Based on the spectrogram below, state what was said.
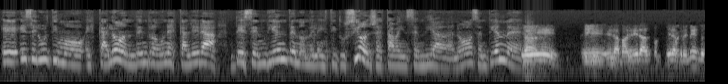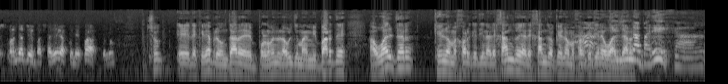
eh, es el último escalón dentro de una escalera descendiente en donde la institución ya estaba incendiada, ¿no? ¿Se entiende? Sí, eh, Sí, era, sí, era, sí. era tremendo, ese mandato de pasarela fue nefasto, ¿no? Yo eh, les quería preguntar, eh, por lo menos la última de mi parte, a Walter, ¿qué es lo mejor que tiene Alejandro? Y Alejandro, ¿qué es lo mejor que Ah, tiene Walter? linda pareja.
